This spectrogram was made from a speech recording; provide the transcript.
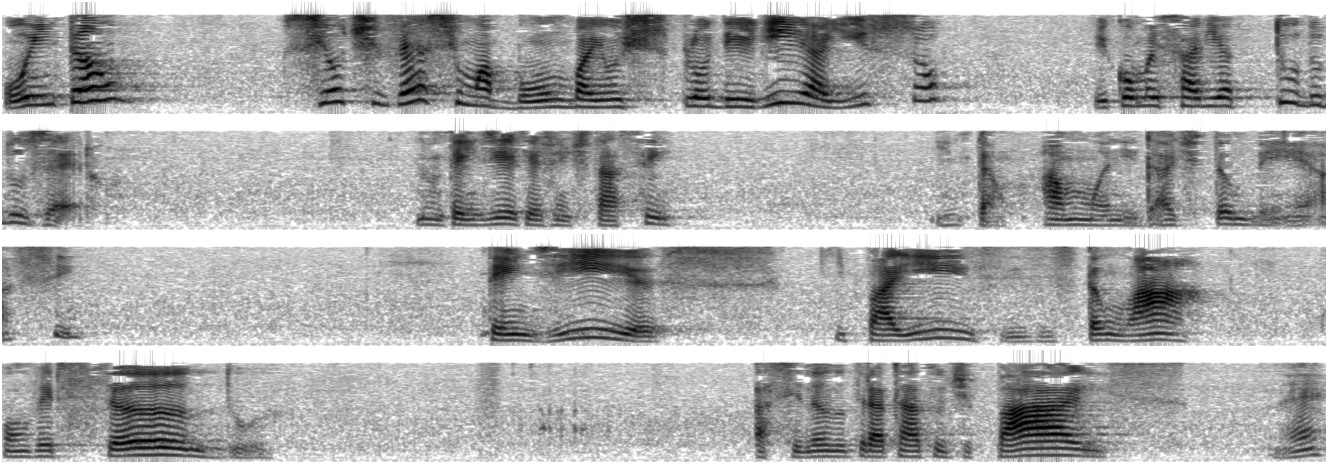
Ou então, se eu tivesse uma bomba, eu explodiria isso e começaria tudo do zero. Não tem dia que a gente está assim? Então, a humanidade também é assim. Tem dias que países estão lá conversando, assinando o tratado de paz, né?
